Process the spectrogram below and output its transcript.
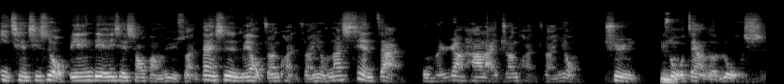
以前其实有编列一些消防预算，但是没有专款专用，那现在我们让他来专款专用去。做这样的落实，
